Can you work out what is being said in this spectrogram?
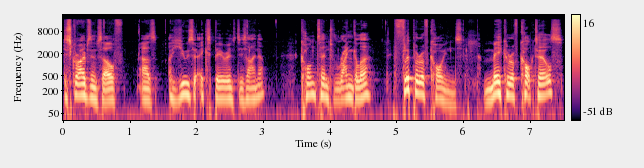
describes himself as a user experience designer, content wrangler, flipper of coins, maker of cocktails,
